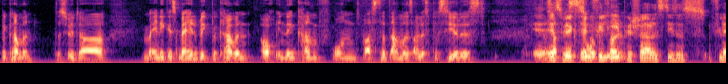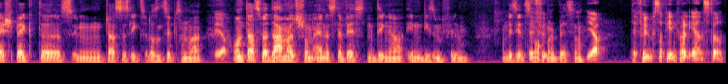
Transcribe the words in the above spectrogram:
bekamen. Dass wir da einiges mehr Einblick bekamen, auch in den Kampf und was da damals alles passiert ist. Das es wirkt so viel gefallen. epischer als dieses Flashback, das in Justice League 2017 war. Ja. Und das war damals schon eines der besten Dinger in diesem Film. Und ist jetzt nochmal besser. Ja, der Film ist auf jeden Fall ernster.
